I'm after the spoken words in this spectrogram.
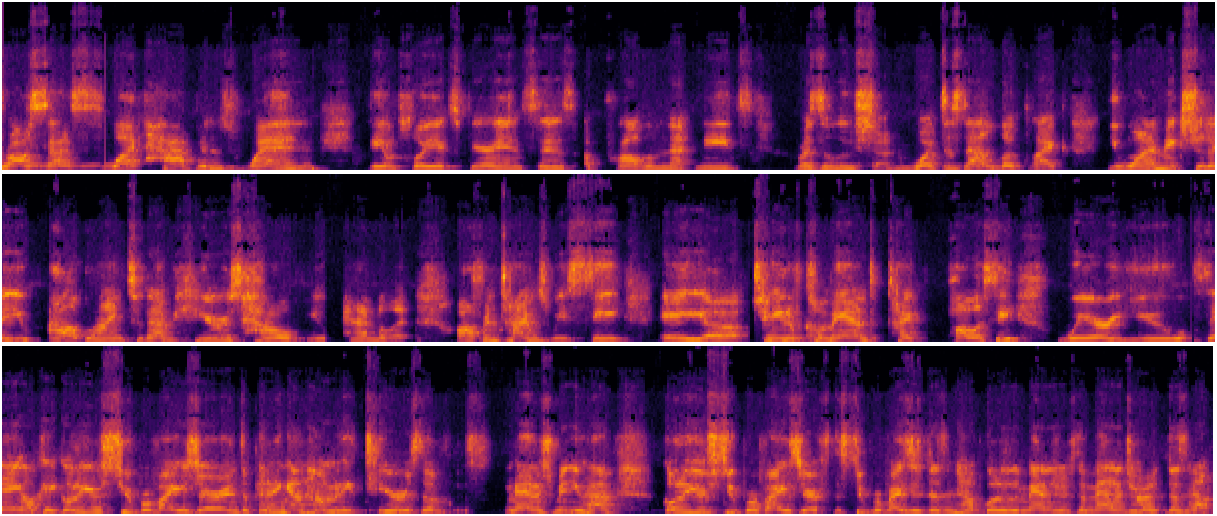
process. What happens when the employee experiences a problem that needs resolution? What does that look like? You want to make sure that you outline to them here's how you handle it. Oftentimes, we see a uh, chain of command type policy where you saying okay go to your supervisor and depending on how many tiers of management you have go to your supervisor. If the supervisor doesn't help go to the manager. If the manager doesn't help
